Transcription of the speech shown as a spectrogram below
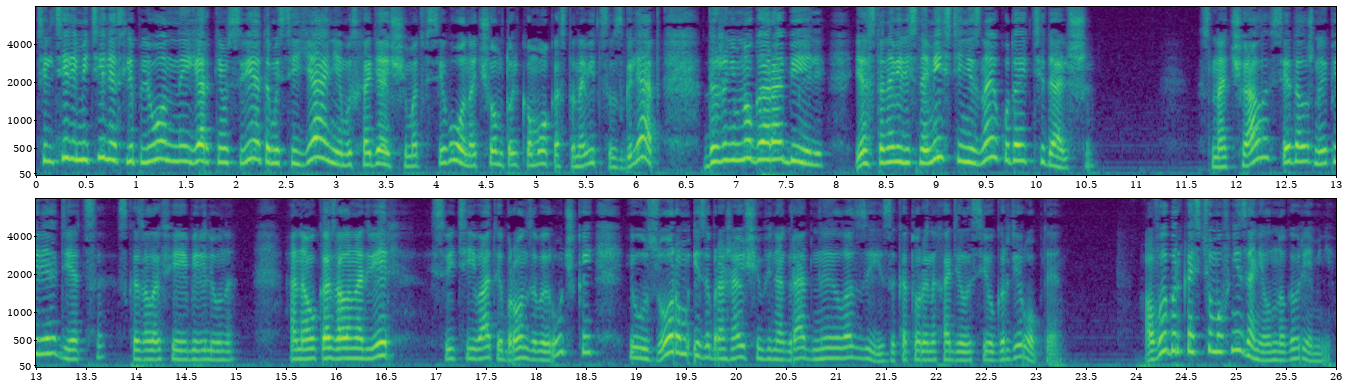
Тильтили-метили, ослепленные ярким светом и сиянием, исходящим от всего, на чем только мог остановиться взгляд, даже немного оробели и остановились на месте, не зная, куда идти дальше. «Сначала все должны переодеться», — сказала фея Берелюна. Она указала на дверь, с витиеватой бронзовой ручкой и узором, изображающим виноградные лозы, за которой находилась ее гардеробная. А выбор костюмов не занял много времени.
